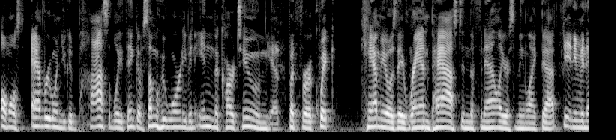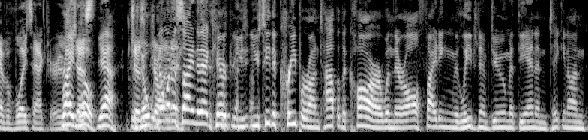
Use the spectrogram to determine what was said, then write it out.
almost everyone you could possibly think of, some who weren't even in the cartoon, Yep. but for a quick cameo as they ran past in the finale or something like that. Didn't even have a voice actor. Right, just- no, yeah. Just no, no one in. assigned to that character. You, you see the creeper on top of the car when they're all fighting the Legion of Doom at the end and taking on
